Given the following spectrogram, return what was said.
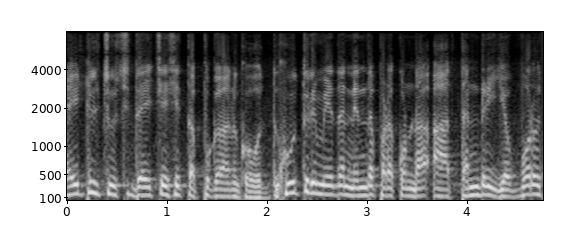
టైటిల్ చూసి దయచేసి తప్పుగా అనుకోవద్దు. కూతురి మీద నింద పడకుండా ఆ తండ్రి ఎవ్వరూ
